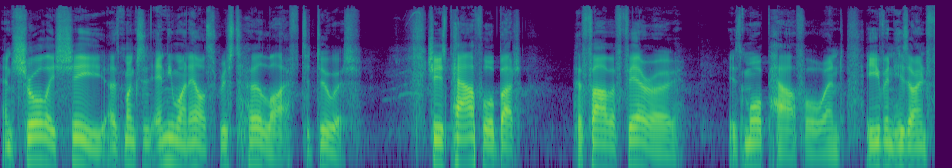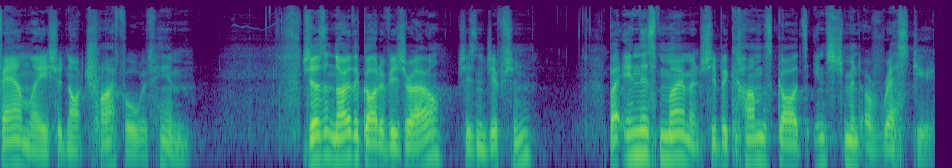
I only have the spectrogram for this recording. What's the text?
And surely she, as much as anyone else, risked her life to do it. She is powerful, but her father Pharaoh is more powerful, and even his own family should not trifle with him. She doesn't know the God of Israel, she's an Egyptian. But in this moment, she becomes God's instrument of rescue,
